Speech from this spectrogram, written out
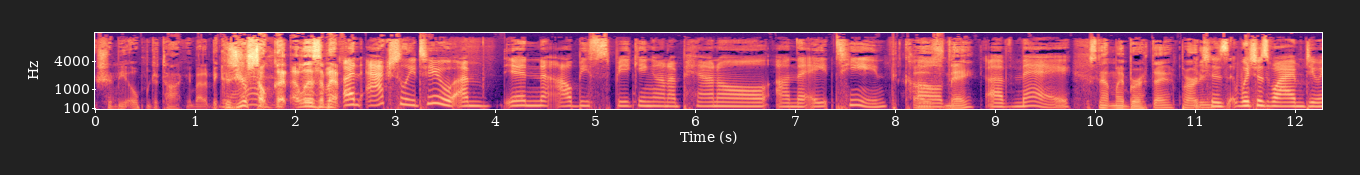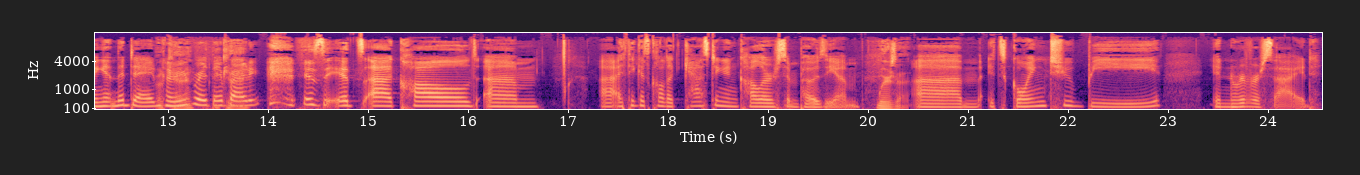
should be open to talking about it because you're so good, Elizabeth. And actually, too, I'm in. I'll be speaking on a panel on the 18th called Of May? of May, Isn't that my birthday party? which is which is why I'm doing it in the day and coming Okay, your birthday okay. party. Is it's uh, called um, uh, I think it's called a casting and color symposium. Where's that? Um, it's going to be in Riverside.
